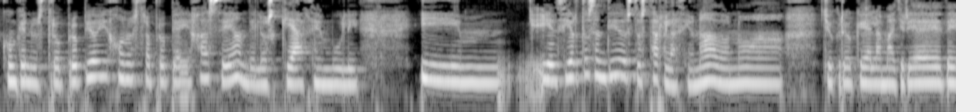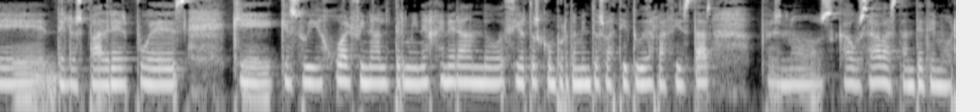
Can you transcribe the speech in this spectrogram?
con que nuestro propio hijo o nuestra propia hija sean de los que hacen bullying. Y, en cierto sentido esto está relacionado, ¿no? yo creo que a la mayoría de, los padres, pues, que, que, su hijo al final termine generando ciertos comportamientos o actitudes racistas, pues nos causa bastante temor.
